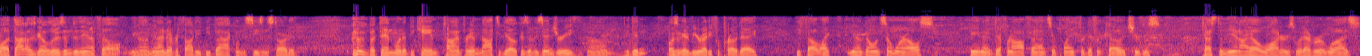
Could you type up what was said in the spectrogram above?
Well, I thought I was going to lose him to the NFL. You know, I mean, I never thought he'd be back when the season started. but then when it became time for him not to go because of his injury, um, he didn't wasn't going to be ready for pro day he felt like you know going somewhere else, being a different offense or playing for a different coach or just testing the NIL waters, whatever it was.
